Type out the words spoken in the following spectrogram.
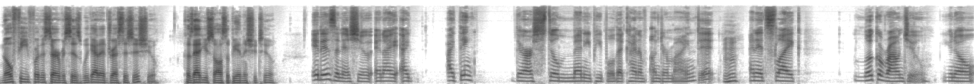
No fee for the services. We got to address this issue. Because that used to also be an issue too. It is an issue and i i i think there are still many people that kind of undermined it. Mhm. and it's like look around you you know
